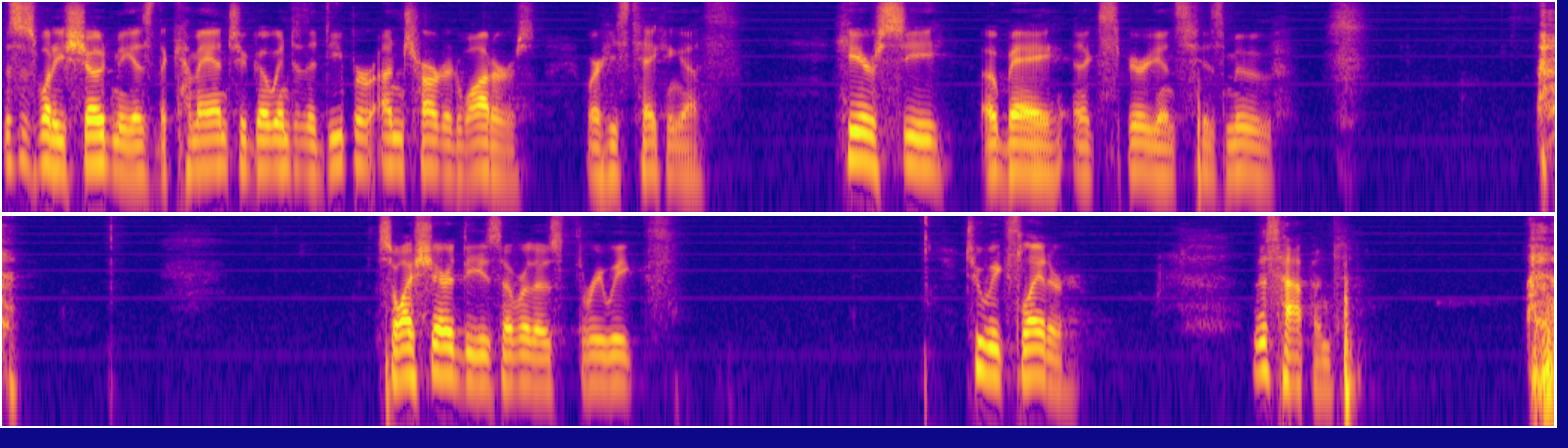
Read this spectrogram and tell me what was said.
This is what he showed me as the command to go into the deeper, uncharted waters where he's taking us. Hear, see, obey, and experience his move. so I shared these over those three weeks. Two weeks later, this happened. a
